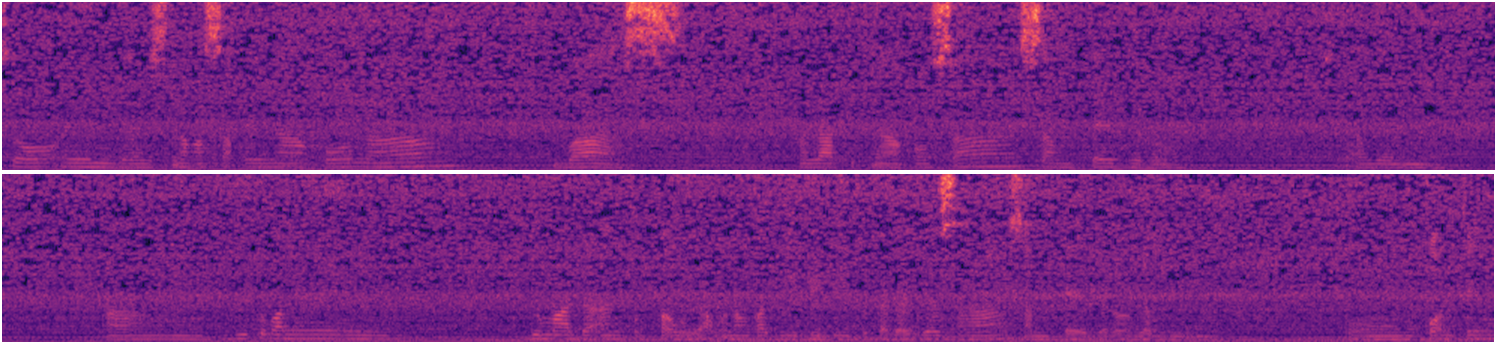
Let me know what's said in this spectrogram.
So, ayun guys, nakasakay na ako ng bus. Malapit na ako sa San Pedro. So, ayan na. Um, dito kami dumadaan pag pauwi ako ng Cavite dito talaga sa San Pedro, Laguna. Kung konting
